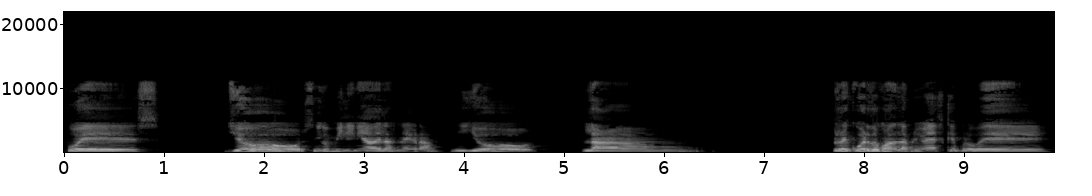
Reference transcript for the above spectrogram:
Pues yo sigo mi línea de las negras y yo la recuerdo cuando la primera vez que probé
